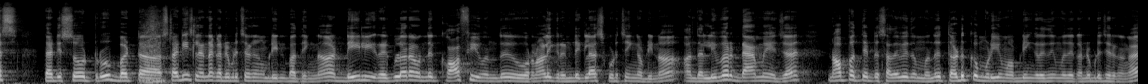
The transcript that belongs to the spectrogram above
Yes that is so true but ஸ்டடீஸில் என்ன கண்டுபிடிச்சிருக்காங்க அப்படின்னு பார்த்தீங்கன்னா டெய்லி ரெகுலராக வந்து காஃபி வந்து ஒரு நாளைக்கு ரெண்டு கிளாஸ் குடிச்சிங்க அப்படின்னா அந்த லிவர் டேமேஜை நாற்பத்தெட்டு சதவீதம் வந்து தடுக்க முடியும் அப்படிங்கிறதையும் வந்து கண்டுபிடிச்சிருக்காங்க.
